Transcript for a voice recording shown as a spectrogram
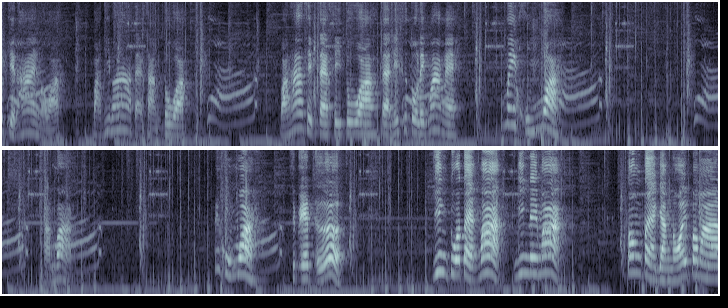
0.75เองเหรอวะ บาทที่5แตก 3 ตัว บาท 50 แตก 4 ตัว แต่นนี้คือตัวเล็กมากไง ไม่คุ้มว่ะสามบาท ไม่คุ้มว่ะ 11 เออ ยิ่งตัวแตกมาก ยิ่งได้มาก ต้องแตกอย่างน้อยประมาณ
